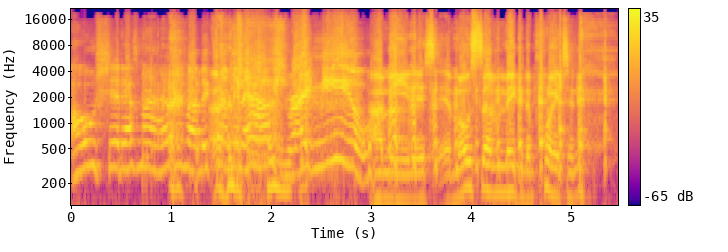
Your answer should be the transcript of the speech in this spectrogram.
"Oh shit, that's my husband about to come in the house right now." I mean, it's most of them make it a point to.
